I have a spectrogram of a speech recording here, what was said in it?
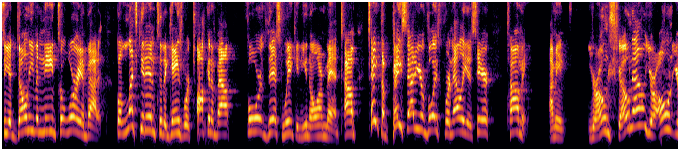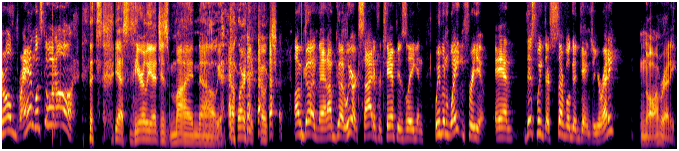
so you don't even need to worry about it. But let's get into the games we're talking about for this week. And you know our man, Tom. Take the bass out of your voice. Fornelli is here. Tommy, I mean, your own show now, your own your own brand. What's going on? yes, the early edge is mine now. Yeah. How are you, Coach? I'm good, man. I'm good. We are excited for Champions League, and we've been waiting for you. And this week, there's several good games. Are you ready? No, I'm ready.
